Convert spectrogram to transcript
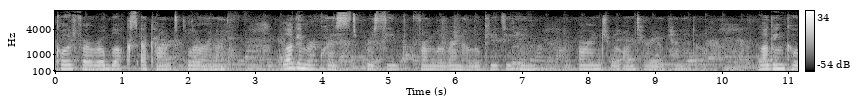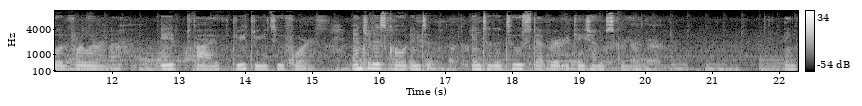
code for Roblox account Lorena. Login request received from Lorena located in Orangeville, Ontario, Canada. Login code for Lorena 853324. Enter this code into into the two-step verification screen. Thank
